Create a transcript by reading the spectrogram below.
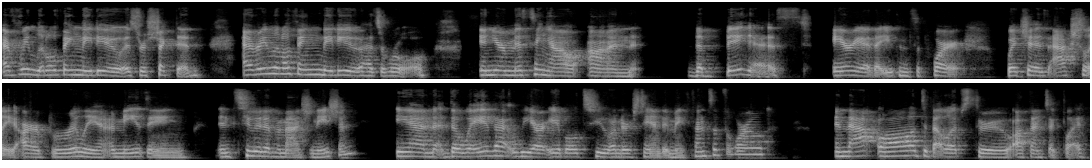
every little thing they do is restricted every little thing they do has a rule and you're missing out on the biggest area that you can support which is actually our brilliant amazing intuitive imagination and the way that we are able to understand and make sense of the world. And that all develops through authentic play.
